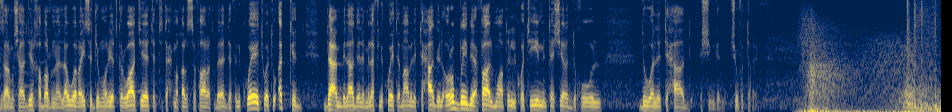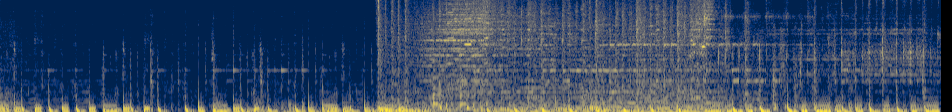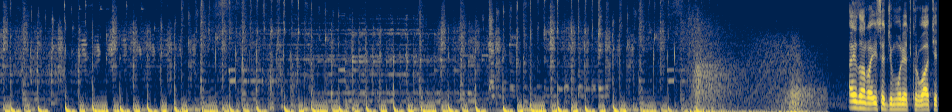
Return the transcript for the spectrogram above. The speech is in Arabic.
أعزائي المشاهدين خبرنا الأول رئيسة جمهورية كرواتيا تفتتح مقر سفارة بلدها في الكويت وتؤكد دعم بلادها لملف الكويت أمام الاتحاد الأوروبي بإعفاء المواطنين الكويتيين من تأشيرة دخول دول الاتحاد الشنغن شوفوا التقرير. أيضا رئيسة جمهورية كرواتيا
